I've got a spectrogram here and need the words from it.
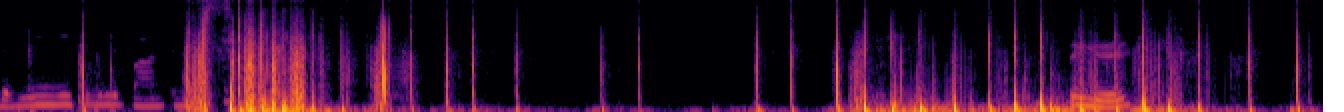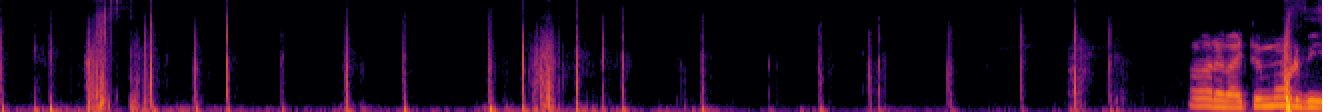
ডাবলিউ নিচে গেলে পাহাড়টা ওরে ভাই তুই মরবি।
